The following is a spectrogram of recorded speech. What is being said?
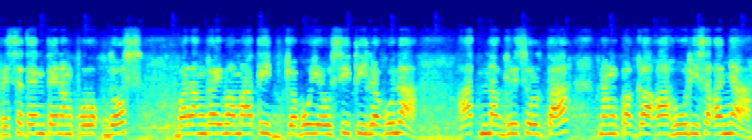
residente ng Purok 2, barangay Mamatid, Cabuyao City, Laguna at nagresulta ng pagkakahuli sa kanya.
